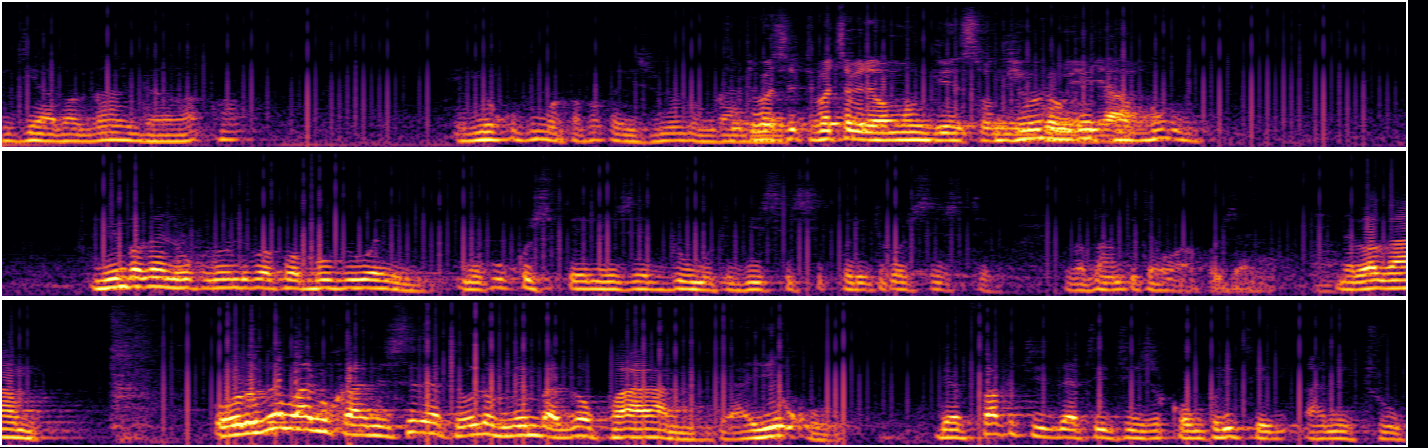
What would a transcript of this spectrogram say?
nti Abaganda ah, ah, ebyokuvuma Kabaka izinolo nga tebakyabeeramu nemba kana kulondikwa kwabobi wine nekukusperiensa dumu to this political system vakaambita wako zvanyu navakaamba although vanokanisira toda members of parliament aiko the fact that it is completely untrue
